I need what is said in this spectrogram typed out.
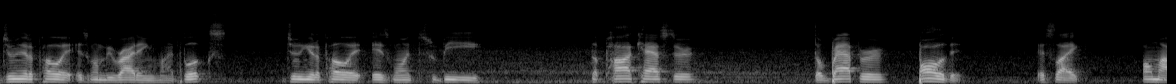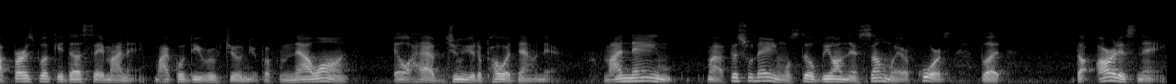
Junior the Poet is to be writing my books. Junior the Poet is going to be the podcaster, the rapper, all of it. It's like on my first book, it does say my name, Michael D. Roof Jr., but from now on, it'll have Junior the Poet down there. My name, my official name, will still be on there somewhere, of course, but the artist name,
